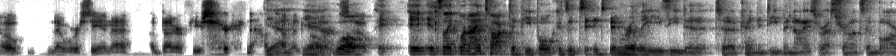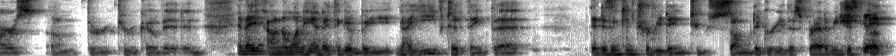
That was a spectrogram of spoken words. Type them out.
hope that we're seeing a, a better future now. Yeah, yeah. Forward. Well, so. it, it's like when I talk to people because it's it's been really easy to to kind of demonize restaurants and bars um, through through COVID, and and I, on the one hand, I think it would be naive to think that that isn't contributing to some degree the spread. I mean, just sure. it,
